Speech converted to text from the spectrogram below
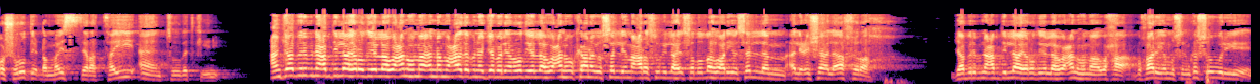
oo shuruuddii dhammaystiratay aan toobad keenin can jaabir bni cabdillaahi radia allaahu canhuma ana mucaada bna jabalin radia allaahu canhu kaana yusallii maca rasuuli illaahi sala allahu alayh wasalam alcishaa alaakhira jaabir bni cabdillaahi radia allaahu canhuma waxaa bukhaari iyo muslim ka soo wariyeen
